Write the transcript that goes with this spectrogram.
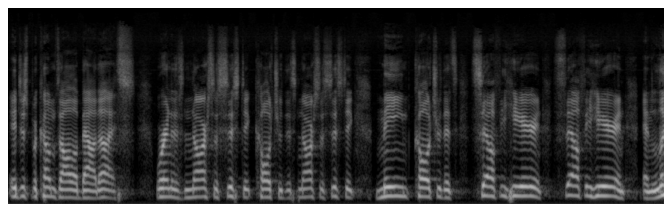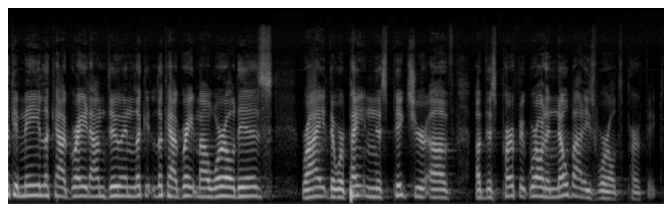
it just becomes all about us. We're in this narcissistic culture, this narcissistic meme culture that's selfie here and selfie here, and, and look at me, look how great I'm doing, look, at, look how great my world is, right? That we're painting this picture of, of this perfect world, and nobody's world's perfect.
